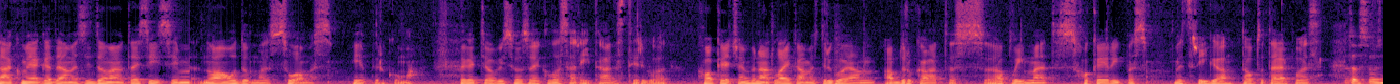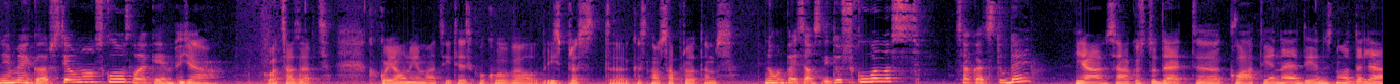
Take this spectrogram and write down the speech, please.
Nākamajā gadā mēs izdomājām taisīsim no auduma somas iepirkuma. Tagad jau visos veikalos arī tādas tirgot. Hokeja čempionāta laikā mēs tirgojām apdrukātas, aplīmētas hokeja ripas vecrīgā tauta tērpos. Tas uzņēmēja gars jau no skolas laikiem. Jā, kaut kāds azarts, kaut ko jaunu iemācīties, kaut ko vēl izprast, kas nav saprotams. Nu, un pēc tās vidusskolas sākāt studēt? Jā, sāku studēt klātienē, dienas nodaļā.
